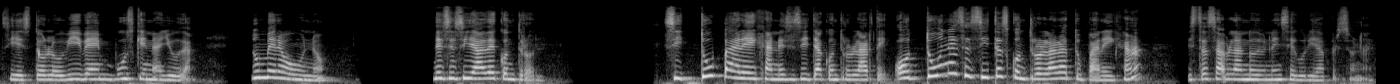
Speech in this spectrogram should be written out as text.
si esto lo viven, busquen ayuda. Número uno, necesidad de control. Si tu pareja necesita controlarte o tú necesitas controlar a tu pareja, estás hablando de una inseguridad personal.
